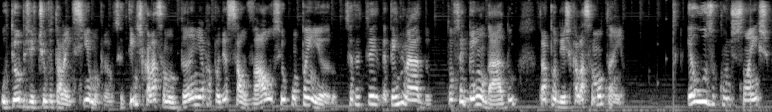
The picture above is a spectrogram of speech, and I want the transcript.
o teu objetivo está lá em cima, você tem que escalar essa montanha para poder salvar o seu companheiro. Você está determinado. Então você ganha um dado para poder escalar essa montanha. Eu uso condições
